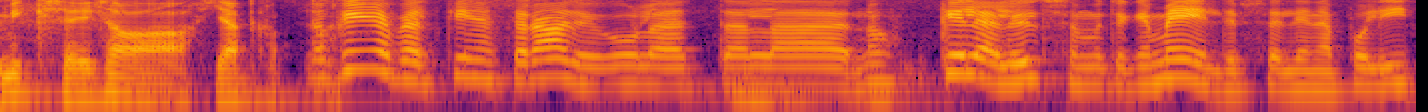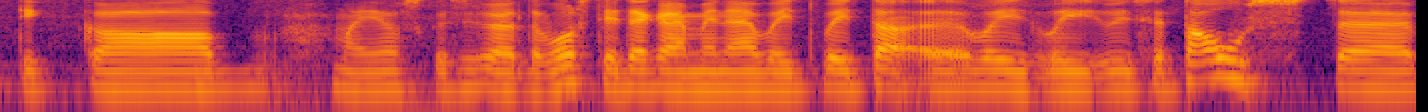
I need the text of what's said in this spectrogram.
miks ei saa jätkata? no kõigepealt kindlasti raadiokuulajatele, noh, kellele üldse muidugi meeldib selline poliitika, ma ei oska siis öelda, vorsti tegemine või, või ta, või, või, või see taust äh,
